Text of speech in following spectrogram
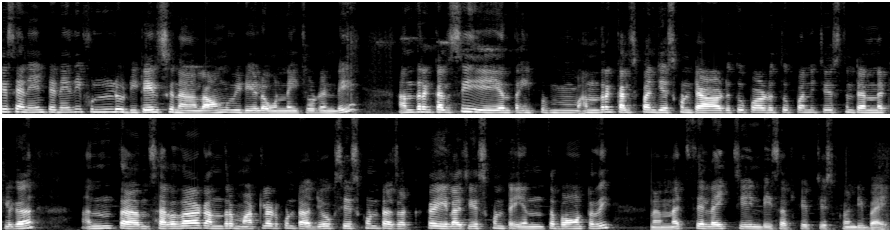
చేశాను ఏంటనేది ఫుల్ డీటెయిల్స్ నా లాంగ్ వీడియోలో ఉన్నాయి చూడండి. అందరం కలిసి ఎంత ఇప్పుడు అందరం కలిసి పని చేసుకుంటే ఆడుతూ పాడుతూ పని చేస్తుంటే అన్నట్లుగా అంత సరదాగా అందరం మాట్లాడుకుంటా జోక్స్ వేసుకుంటా చక్కగా ఇలా చేసుకుంటే ఎంత బాగుంటుంది. నచ్చితే లైక్ చేయండి సబ్స్క్రైబ్ చేసుకోండి. బాయ్.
